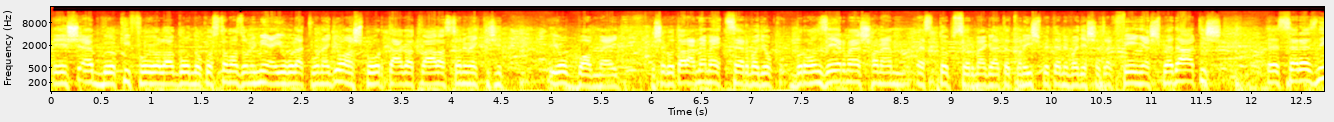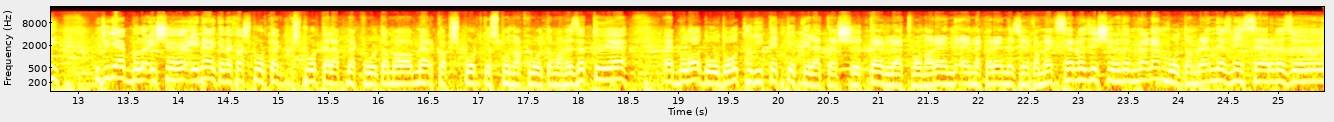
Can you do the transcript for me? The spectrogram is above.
és ebből kifolyólag gondolkoztam azon, hogy milyen jó lett volna egy olyan sportágat választani, hogy egy kicsit jobban megy. És akkor talán nem egyszer vagyok bronzérmes, hanem ezt többször meg lehetett volna ismételni, vagy esetleg fényes medált is szerezni. Úgyhogy ebből, és én elkenek a sporttelepnek voltam, a Merkap sportközpontnak voltam a vezetője, ebből adódott, hogy itt egy tökéletes terület van a rend, ennek a rendezvénynek a megszervezésére, de mivel nem voltam rendezvényszervező,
